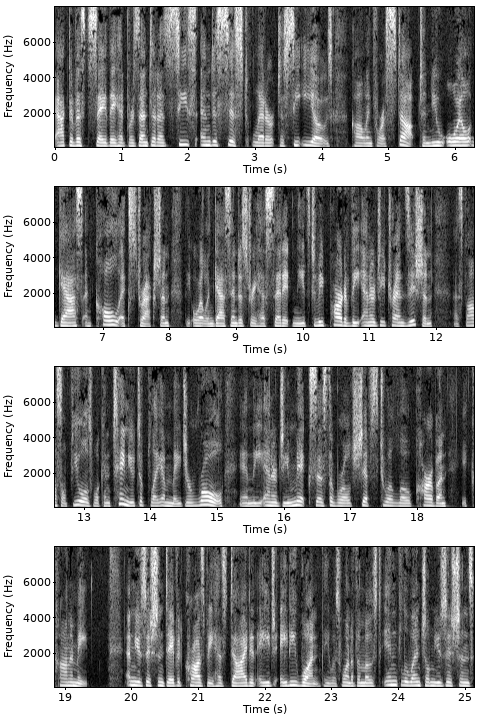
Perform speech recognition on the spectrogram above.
Activists say they had presented a cease and desist letter to CEOs calling for a stop to new oil, gas, and coal extraction. The oil and gas industry has said it needs to be part of the energy transition as fossil fuels will continue to play a major role in the energy mix as the world shifts to a low carbon economy. And musician David Crosby has died at age 81. He was one of the most influential musicians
